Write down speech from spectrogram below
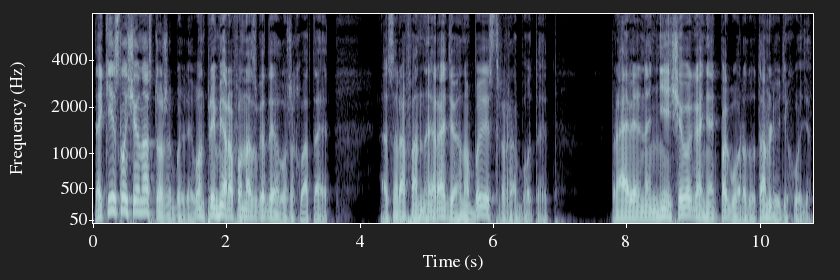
Такие случаи у нас тоже были. Вон примеров у нас в ГДЛ уже хватает. А сарафанное радио, оно быстро работает. Правильно, нечего гонять по городу, там люди ходят.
